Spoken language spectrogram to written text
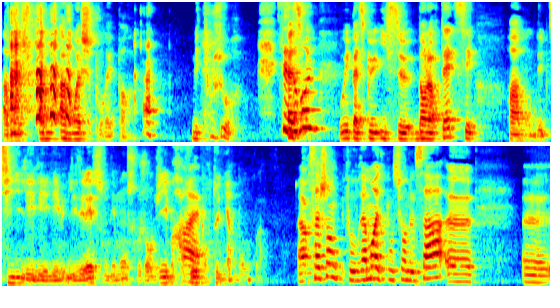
ah moi je, ah, ah, moi, je pourrais pas. Mais toujours. C'est drôle. Oui, parce que ils se, dans leur tête, c'est ah bon, des petits, les, les, les, les élèves sont des monstres aujourd'hui, bravo Ouais. pour tenir bon quoi. Alors, sachant qu'il faut vraiment être conscient de ça, euh, euh,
